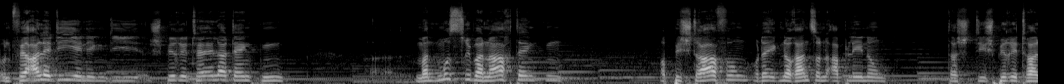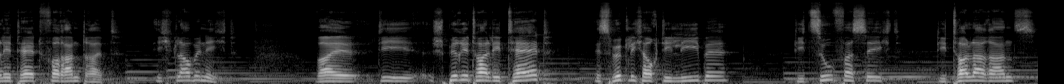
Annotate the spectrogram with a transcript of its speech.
und für alle diejenigen, die spiritueller denken, äh, man muss drüber nachdenken, ob Bestrafung oder Ignoranz und Ablehnung das die Spiritualität vorantreibt. Ich glaube nicht, weil die Spiritualität ist wirklich auch die Liebe, die Zuversicht, die Toleranz,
